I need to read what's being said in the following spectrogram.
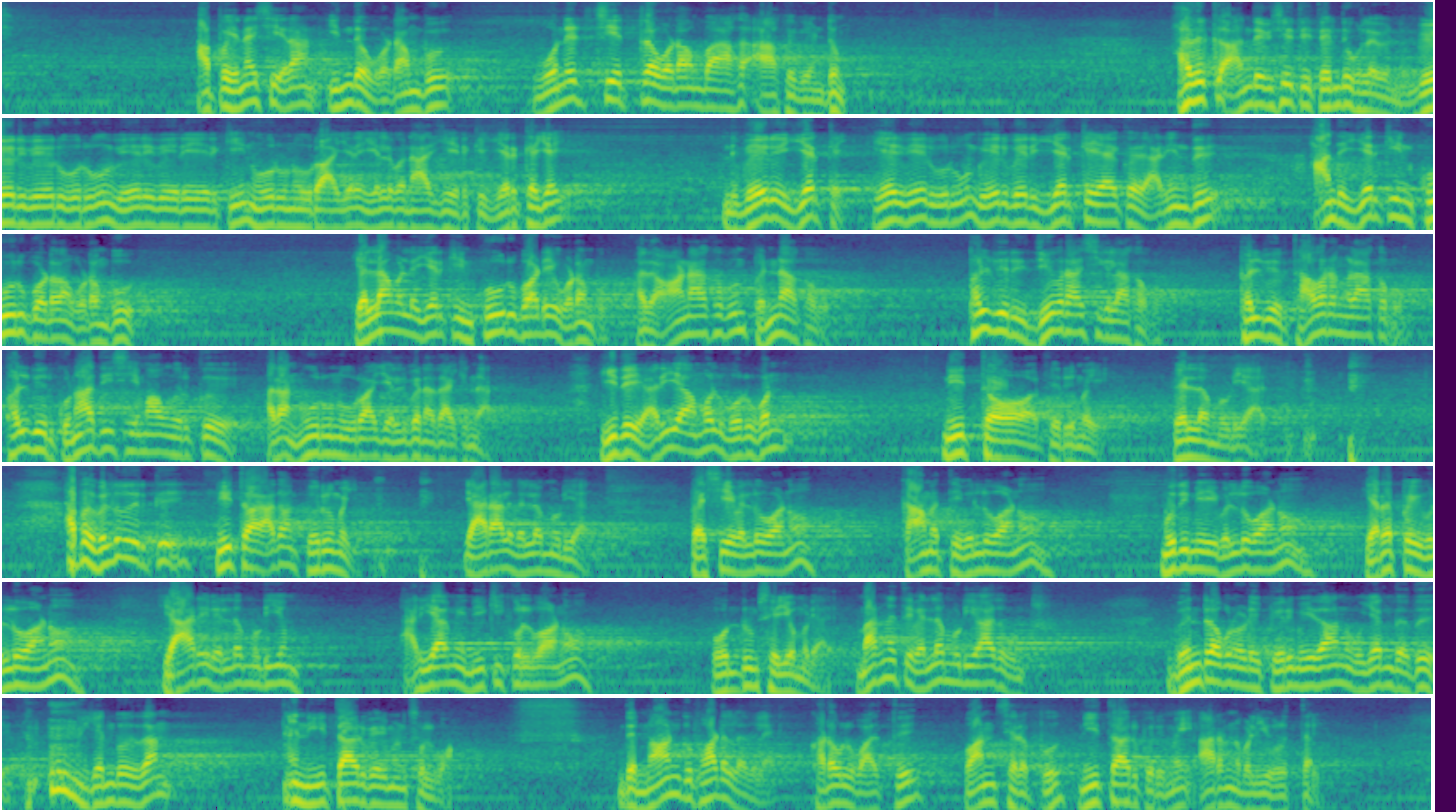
அப்போ என்ன செய்கிறான் இந்த உடம்பு உணர்ச்சியற்ற உடம்பாக ஆக வேண்டும். அதுக்கு அந்த விஷயத்தை தெரிந்து கொள்ள வேண்டும். வேறு வேறு உருவும் வேறு வேறு இயற்கையின் நூறு நூறு ஆயிரம் இயல்பனாகிய இயற்கை இயற்கையை இந்த வேறு இயற்கை வேறு வேறு உருவும் வேறு வேறு இயற்கையாக அறிந்து அந்த இயற்கையின் கூறுபாடு தான் உடம்பு. எல்லாம் வல்ல இயற்கையின் கூறுபாடே உடம்பு. அது ஆணாகவும் பெண்ணாகவும் பல்வேறு ஜீவராசிகளாகவும். பல்வேறு தாவரங்களாகவும் பல்வேறு குணாதிசயமாகவும் இருக்கு. அதான் நூறு நூறாய் எல்வினதாகினார் இதை அறியாமல் ஒருவன் நீத்தார் பெருமை. வெல்ல முடியாது. அப்போ வெல்லுவதற்கு நீத்தார் அதான் பெருமை. யாராலும் வெல்ல முடியாது? பசியை வெல்லுவானோ காமத்தை வெல்லுவானோ முதுமையை வெல்லுவானோ இறப்பை வெல்லுவானோ யாரை வெல்ல முடியும்? அறியாமை நீக்கிக் கொள்வானோ ஒன்றும் செய்ய முடியாது. மரணத்தை வெல்ல முடியாத ஒன்று. வென்றவனுடைய பெருமைதான் உயர்ந்தது என்பதுதான் நீத்தார் பெருமைன்னு சொல்லுவான். இந்த நான்கு பாடல் அதில் கடவுள் வாழ்த்து வான் சிறப்பு நீத்தார் பெருமை அரண் வலியுறுத்தல்.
